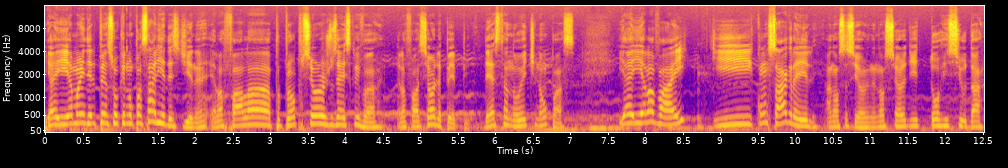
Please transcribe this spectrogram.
E aí a mãe dele pensou que ele não passaria desse dia, né? Ela fala pro próprio senhor José Escrivá. Ela fala assim: olha, Pepe, desta noite não passa. E aí ela vai e consagra ele, a Nossa Senhora, né? Nossa Senhora de Torre Ciudad.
